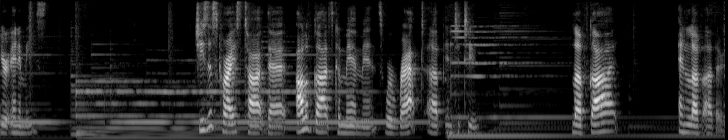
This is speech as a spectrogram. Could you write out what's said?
your enemies. Jesus Christ taught that all of God's commandments were wrapped up into two love God and love others.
